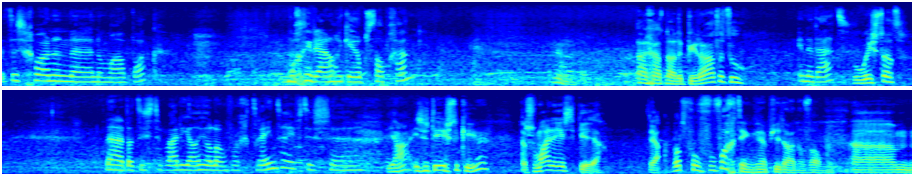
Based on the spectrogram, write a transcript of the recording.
Het is gewoon een eh, normaal pak. Mocht hij daar nog een keer op stap gaan? Hij gaat naar de piraten toe. Inderdaad. Hoe is dat? Nou, dat is de, waar hij al heel lang voor getraind heeft. Dus, eh, Ja, is het de eerste keer? Dat is voor mij de eerste keer, ja. ja. Wat voor verwachting heb je daar dan van? Ehm,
